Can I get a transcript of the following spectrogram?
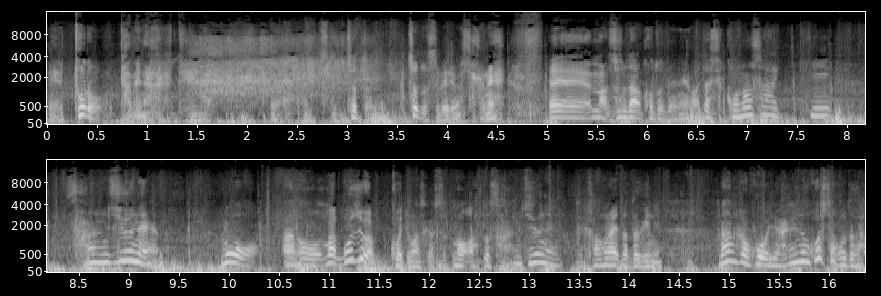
えートロを食べながらというね、えー ちょっとちょっと滑りましたかね、えーまあそんなことでね私この先30年。もうあの、まあ、50は超えてますからもうあと30年って考えた時になんかこうやり残したことが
